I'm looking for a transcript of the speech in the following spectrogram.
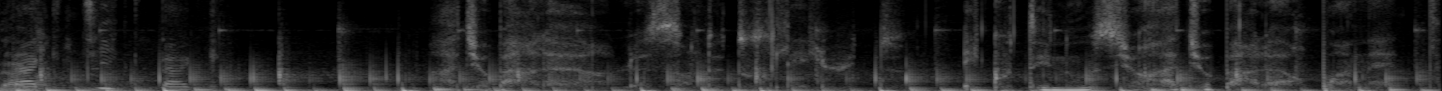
tac. tac, tic, tac. Radio Parleur, le son de toutes les luttes. Écoutez-nous sur radioparleur.net.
